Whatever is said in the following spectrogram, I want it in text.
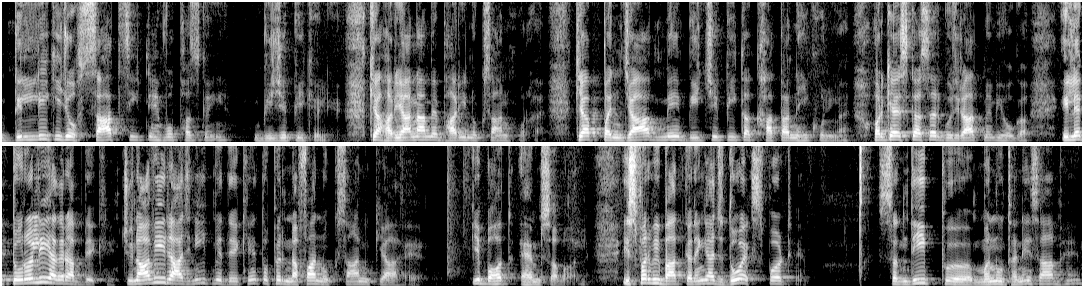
दिल्ली की जो सात सीटें हैं, वो फंस गई हैं बीजेपी के लिए? क्या हरियाणा में भारी नुकसान हो रहा है? क्या पंजाब में बीजेपी का खाता नहीं खोलना है? और क्या इसका असर गुजरात में भी होगा? इलेक्टोरली अगर आप देखें, चुनावी राजनीति में देखें तो फिर नफ़ा नुकसान क्या है? ये बहुत अहम सवाल है। इस पर भी बात करेंगे। आज दो एक्सपर्ट हैं। संदीप मनु धने साहब हैं,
